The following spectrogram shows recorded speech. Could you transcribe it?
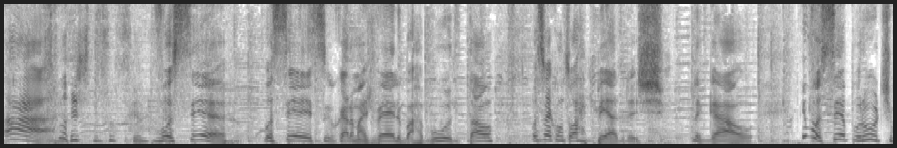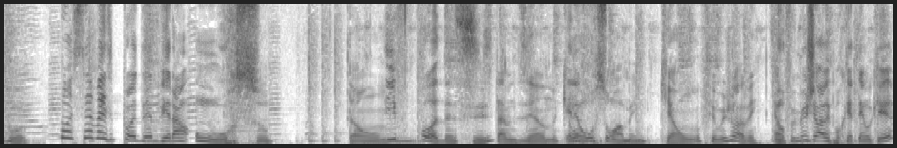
Ah, você, você, esse cara mais velho, barbudo e tal, você vai controlar pedras. Legal. E você, por último, você vai poder virar um urso. Então, E foda-se. você tá me dizendo que Ele é, é um, um urso homem. que é um filme jovem. É um filme jovem, porque tem o quê?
